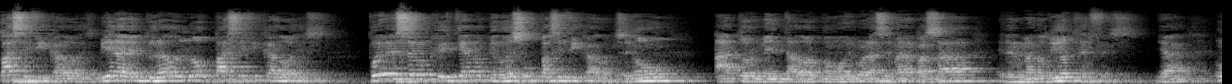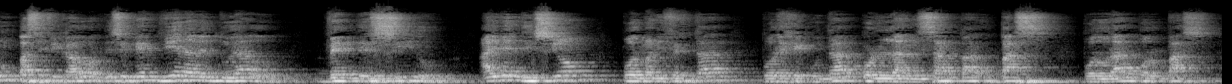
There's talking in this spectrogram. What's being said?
pacificadores. Bienaventurados los pacificadores. Puede ser un cristiano que no es un pacificador, sino un atormentador, como vimos la semana pasada el hermano Diótrefes, ¿ya? un pacificador, dice que es bienaventurado, bendecido. Hay bendición por manifestar, por ejecutar, por lanzar paz, por orar por paz.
